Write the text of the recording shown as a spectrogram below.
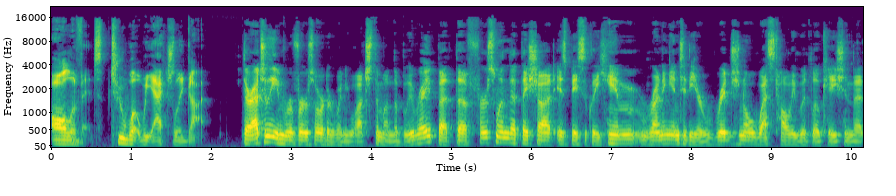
all of it to what we actually got. They're actually in reverse order when you watch them on the Blu ray, but the first one that they shot is basically him running into the original West Hollywood location that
